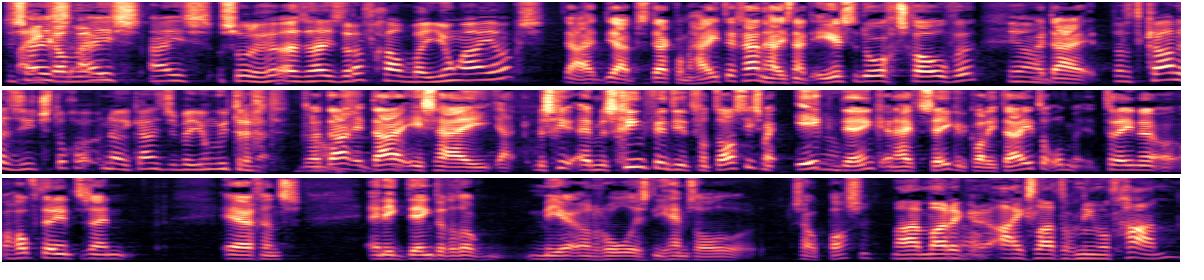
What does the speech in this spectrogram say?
Dus hij is, kan me- hij, is, hij, is, sorry, hij is- hij is eraf gehaald bij Jong Ajax. Ja, ja, dus daar kwam hij te gaan. Hij is naar het eerste doorgeschoven. Ja. Maar daar, Dat het Kalisic toch... Nee, Kalisic is bij Jong Utrecht. Maar daar, daar is hij. Ja, misschien, en misschien vindt hij het fantastisch, maar ik denk, en hij heeft zeker de kwaliteiten om trainer, hoofdtrainer te zijn ergens. En ik denk dat het ook meer een rol is die hem zal, zou passen. Maar Mark, Ajax laat toch niemand gaan?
